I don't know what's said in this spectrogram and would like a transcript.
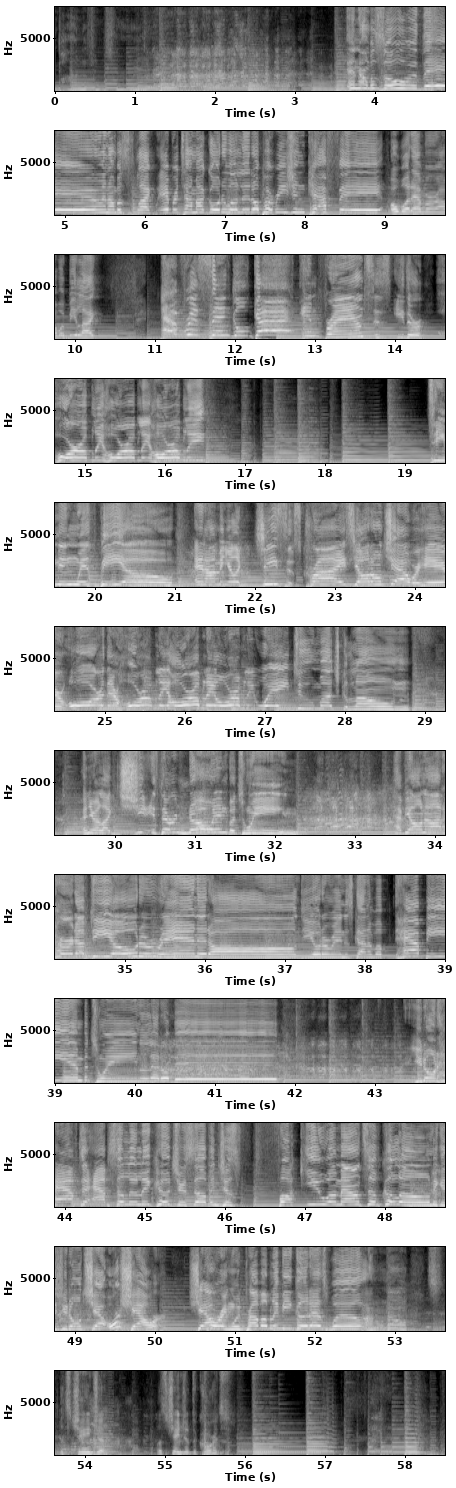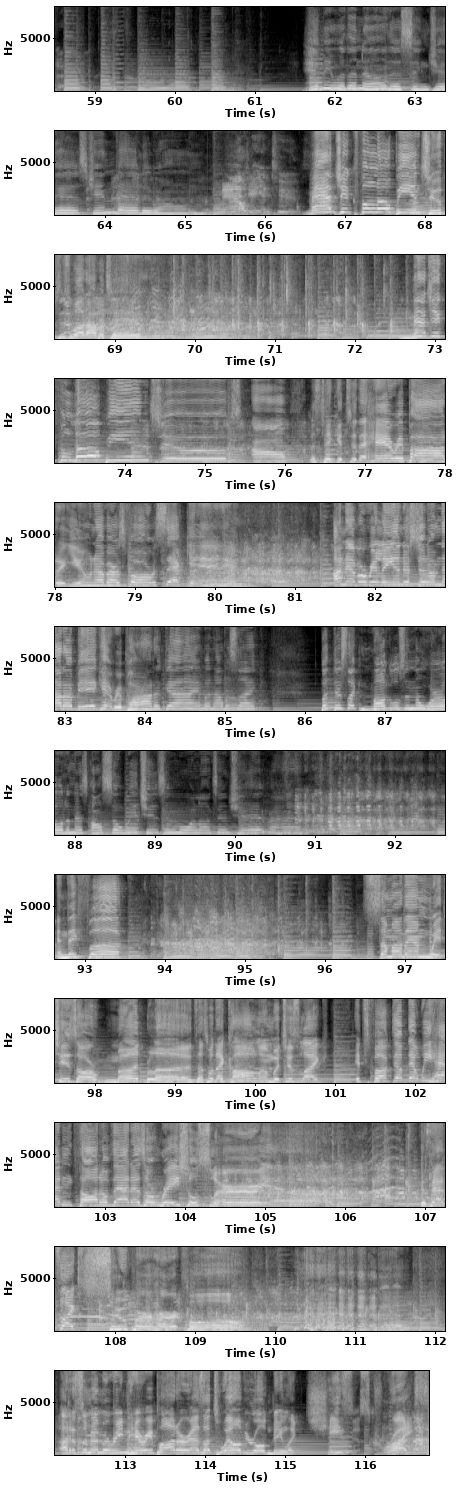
And I was over there, and I was like, every time I go to a little Parisian cafe or whatever, I would be like, every single guy in France is either horribly, horribly, horribly teaming with BO. And I mean, you're like, Jesus Christ, y'all don't shower here. Or they're horribly, horribly, horribly way too much cologne. And you're like, is there no in between? Have y'all not heard of deodorant at all? Deodorant is kind of a happy in between a little bit. You don't have to absolutely coach yourself and just fuck you amounts of cologne because you don't shower or shower. Showering would probably be good as well. I don't know. Let's, let's change up. Let's change up the chords. With another suggestion, belly room. Fallopian tubes. Magic fallopian tubes is what I would say. Magic fallopian tubes. Oh, let's take it to the Harry Potter universe for a second. I never really understood. I'm not a big Harry Potter guy, but I was like, but there's like muggles in the world, and there's also witches and warlocks and shit, right? And they fuck. Some of them witches are mudbloods. That's what they call them, which is like, it's fucked up that we hadn't thought of that as a racial slur. Yeah. Because that's like super hurtful. I just remember reading Harry Potter as a 12 year old and being like, Jesus Christ.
